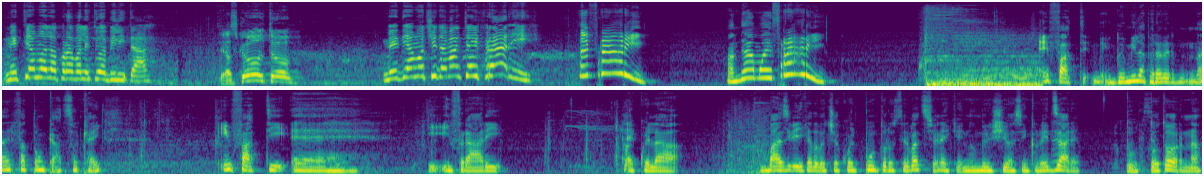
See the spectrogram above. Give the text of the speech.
Mettiamo alla prova le tue abilità. Ti ascolto. Vediamoci davanti ai frari! Ai frari! Andiamo ai frari! E infatti, beh, 2000 per aver, aver fatto un cazzo, ok. Infatti, eh, i, i frari è quella basilica dove c'è quel punto d'osservazione che non riusciva a sincronizzare. Tutto torna.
